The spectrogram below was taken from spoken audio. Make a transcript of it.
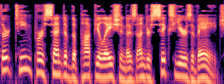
13% of the population is under 6 years of age.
